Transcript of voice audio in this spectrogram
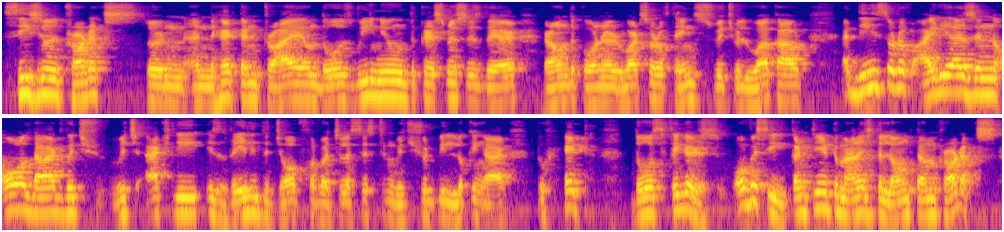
seasonal products and, and hit and try on those. We knew the Christmas is there around the corner, what sort of things which will work out. And these sort of ideas and all that, which which actually is really the job for virtual assistant, which should be looking at to hit those figures. Obviously, continue to manage the long-term products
